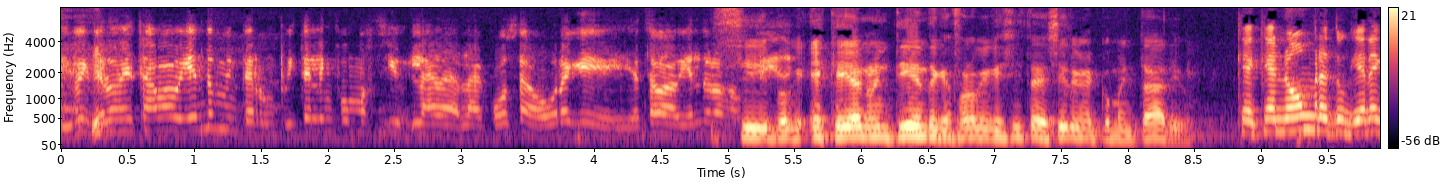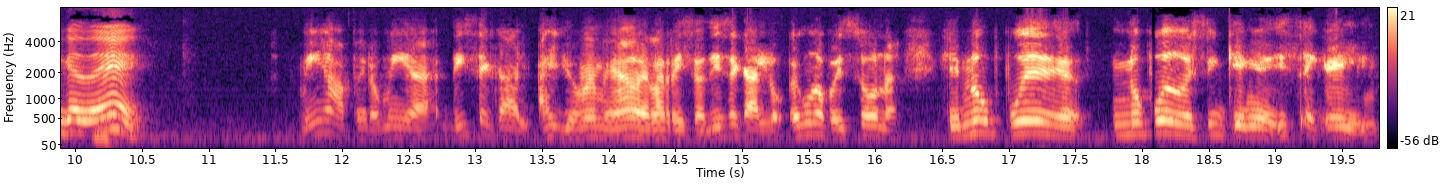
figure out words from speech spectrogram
dime. Yo los estaba viendo, me interrumpiste la información, la, cosa ahora que yo estaba viendo los Sí, porque es que ella no entiende qué fue lo que quisiste decir en el comentario. ¿Qué, ¿Qué nombre tú quieres que dé? Mija, pero mira, dice Carlos, ay, yo me meaba de la risa, dice Carlos, es una persona que no puede, no puedo decir quién es, dice Kelly.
